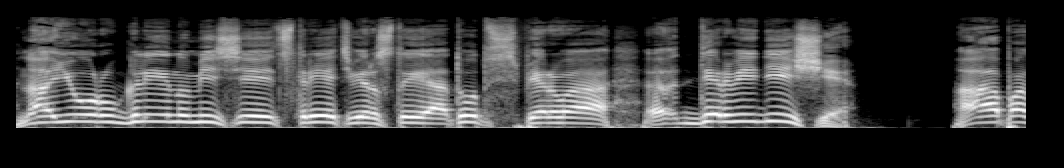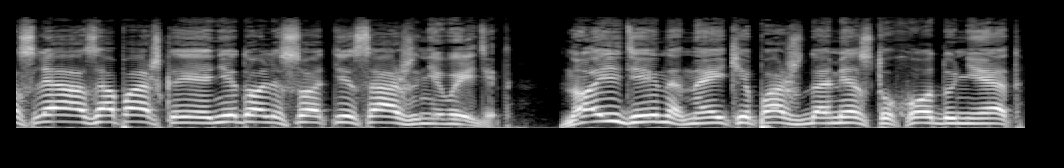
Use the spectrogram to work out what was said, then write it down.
На Юру глину месить с треть версты, а тут сперва э, дервинище. А после запашкой не доли сотни сажени выйдет. Но един на экипаж до месту ходу нет.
